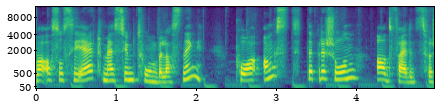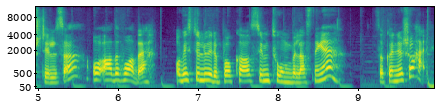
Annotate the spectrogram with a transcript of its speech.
var assosiert med symptombelastning på angst, depresjon, atferdsforstyrrelser og ADHD. Og hvis du lurer på hva symptombelastning er, så kan du se her.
